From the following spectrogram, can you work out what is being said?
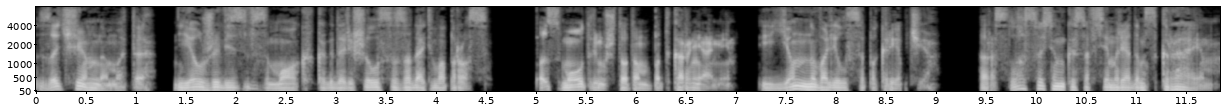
«Зачем нам это?» Я уже весь взмок, когда решился задать вопрос. «Посмотрим, что там под корнями». И Йон навалился покрепче. Росла сосенка совсем рядом с краем.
